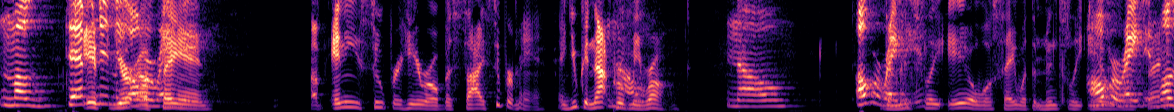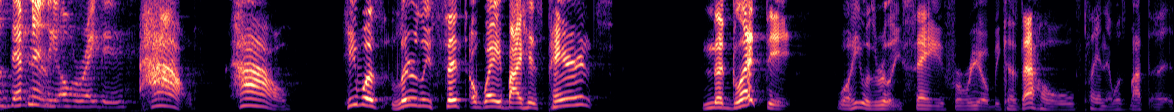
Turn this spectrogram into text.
Most definitely if you're overrated. a fan of any superhero besides Superman. And you cannot prove me wrong. No. The Overrated. mentally ill will say what the mentally ill overrated. Most definitely overrated. How? How? He was literally sent away by his parents, neglected. Well, he was really saved for real because that whole planet was about to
